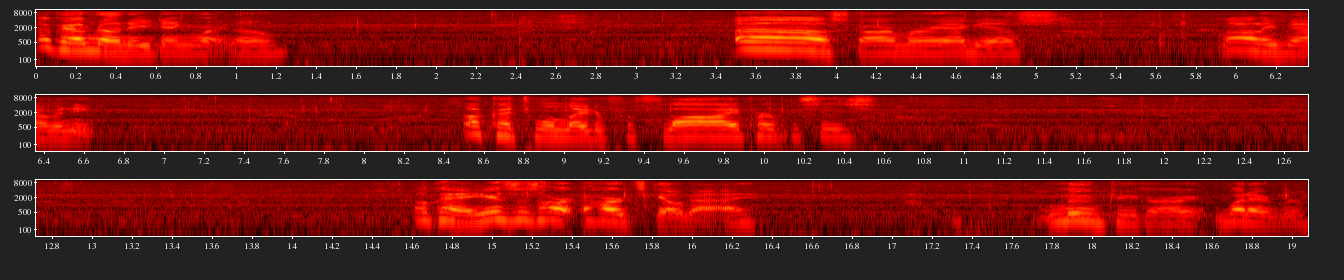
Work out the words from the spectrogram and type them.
Okay, I'm not eating right now. Uh, Skarmory, I guess. I don't even have any. I'll catch one later for fly purposes. Okay, here's this heart, heart skill guy. Move tutor, whatever.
